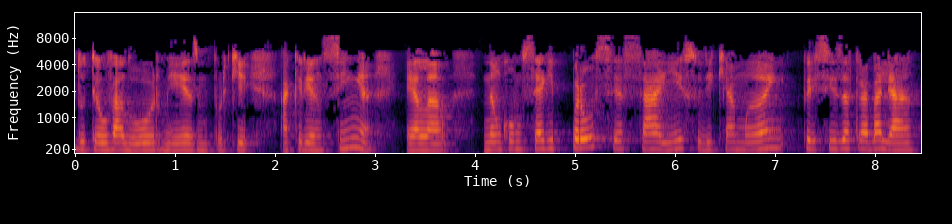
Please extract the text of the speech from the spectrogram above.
do teu valor mesmo, porque a criancinha, ela não consegue processar isso de que a mãe precisa trabalhar,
